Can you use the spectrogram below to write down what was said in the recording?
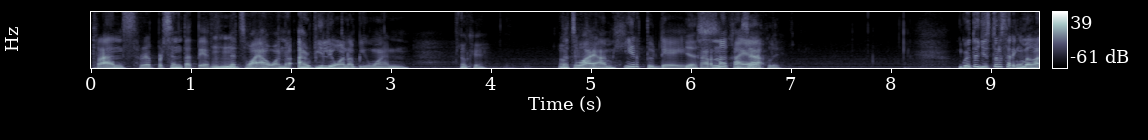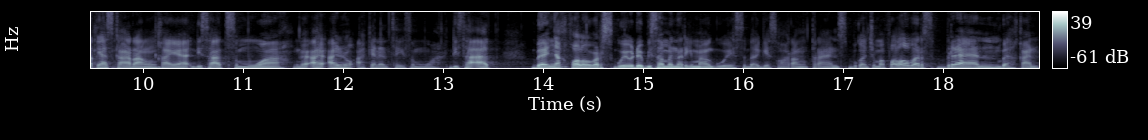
trans representative. Mhm. That's why I wanna, I really wanna be one. Oke. That's why oke. I'm here today. Yes, Karena kayak exactly. gue tuh justru sering banget ya sekarang kayak di saat semua nggak I, I don't I cannot say semua di saat banyak followers gue udah bisa menerima gue sebagai seorang trans. Bukan cuma followers, brand, bahkan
